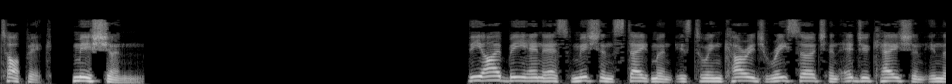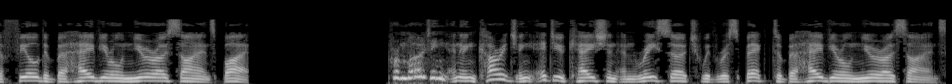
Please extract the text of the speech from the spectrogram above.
Topic Mission? The IBNS mission statement is to encourage research and education in the field of behavioral neuroscience by promoting and encouraging education and research with respect to behavioral neuroscience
